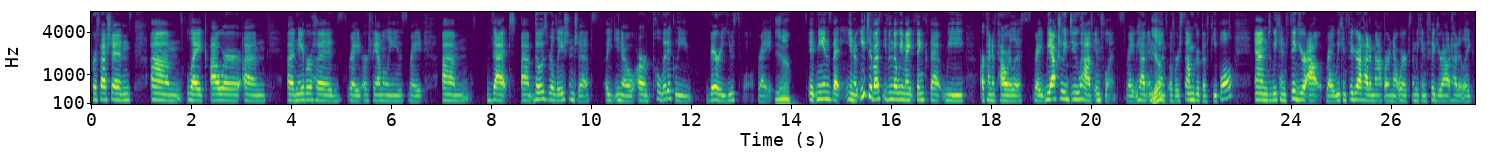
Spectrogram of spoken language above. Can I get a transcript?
professions um, like our um, uh, neighborhoods, right, our families, right, um, that um, those relationships, uh, you know, are politically very useful, right? Yeah. It means that, you know, each of us, even though we might think that we are kind of powerless, right, we actually do have influence, right? We have influence over some group of people and we can figure out, right, we can figure out how to map our networks and we can figure out how to like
